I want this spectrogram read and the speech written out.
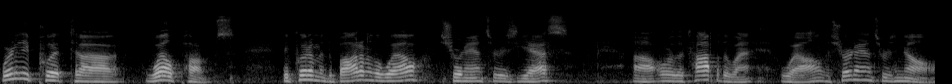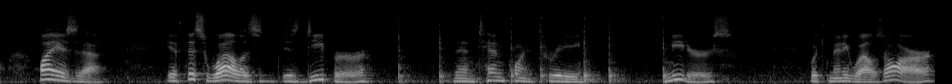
where do they put uh, well pumps? They put them at the bottom of the well. The short answer is yes. Uh, or the top of the well. The short answer is no. Why is that? If this well is, is deeper than 10.3 meters, which many wells are,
